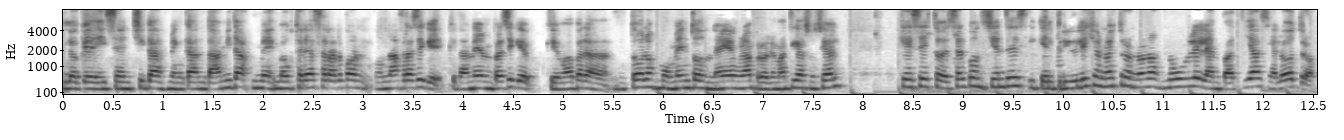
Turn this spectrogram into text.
lo que dicen, chicas, me encanta. A mí ta- me, me gustaría cerrar con, con una frase que, que también me parece que, que va para todos los momentos donde hay una problemática social, que es esto de ser conscientes y que el privilegio nuestro no nos nuble la empatía hacia el otro.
